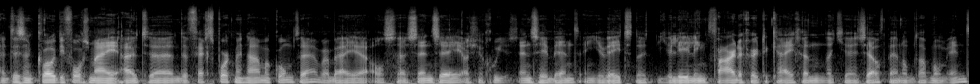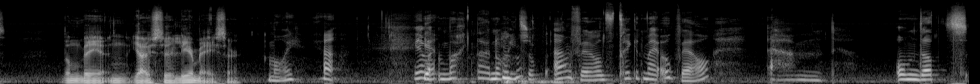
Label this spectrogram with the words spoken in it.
Het is een quote die volgens mij uit uh, de vechtsport met name komt, hè, waarbij je als uh, sensei, als je een goede sensei bent en je weet dat je leerling vaardiger te krijgen dan dat je zelf bent op dat moment, dan ben je een juiste leermeester. Mooi, ja. Ja, ja. mag ik daar nog iets op aanvullen? Want het triggert mij ook wel. Um, omdat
